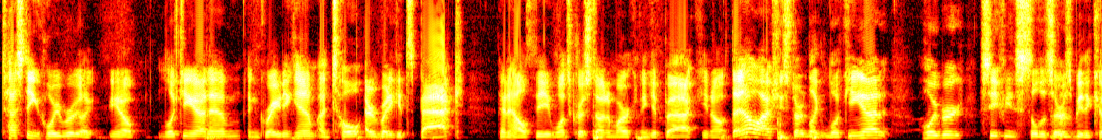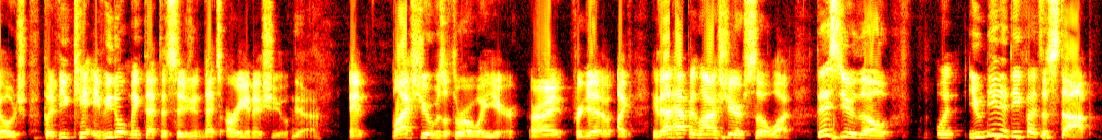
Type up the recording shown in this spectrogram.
testing Hoiberg, like you know, looking at him and grading him until everybody gets back and healthy. Once Kris Dunn and Markkanen get back, you know, then I'll actually start like looking at Hoiberg, see if he still deserves mm-hmm. to be the coach. But if you can't, if you don't make that decision, that's already an issue. Yeah. And last year was a throwaway year. All right, forget like if that happened last year, so what? This year though, when you need a defensive stop,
